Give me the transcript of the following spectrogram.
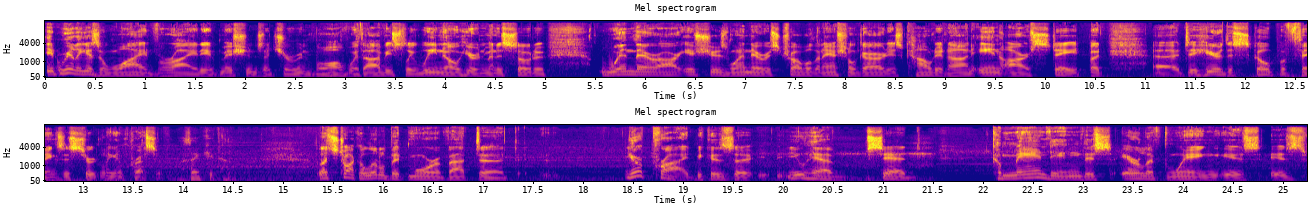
It really is a wide variety of missions that you're involved with. Obviously, we know here in Minnesota, when there are issues, when there is trouble, the National Guard is counted on in our state. But uh, to hear the scope of things is certainly impressive. Thank you, Tom. Let's talk a little bit more about uh, your pride, because uh, you have said commanding this airlift wing is, is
